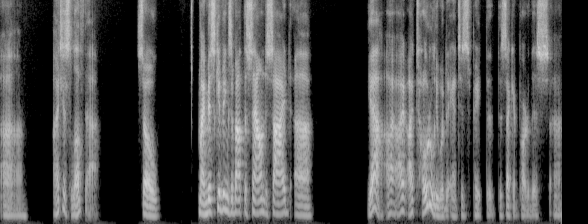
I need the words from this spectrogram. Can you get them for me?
Um, I just love that. So, my misgivings about the sound aside, uh, yeah, I, I, I totally would anticipate the the second part of this uh,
